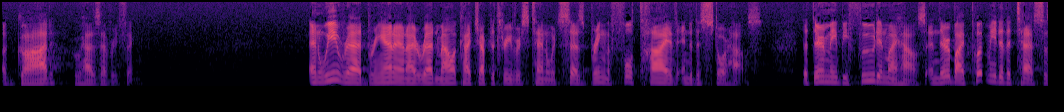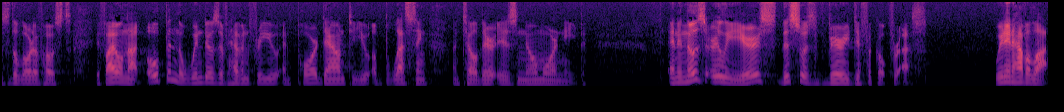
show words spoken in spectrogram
a God who has everything. And we read, Brianna and I read Malachi chapter 3, verse 10, which says, Bring the full tithe into the storehouse, that there may be food in my house, and thereby put me to the test, says the Lord of hosts, if I will not open the windows of heaven for you and pour down to you a blessing until there is no more need. And in those early years, this was very difficult for us. We didn't have a lot.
